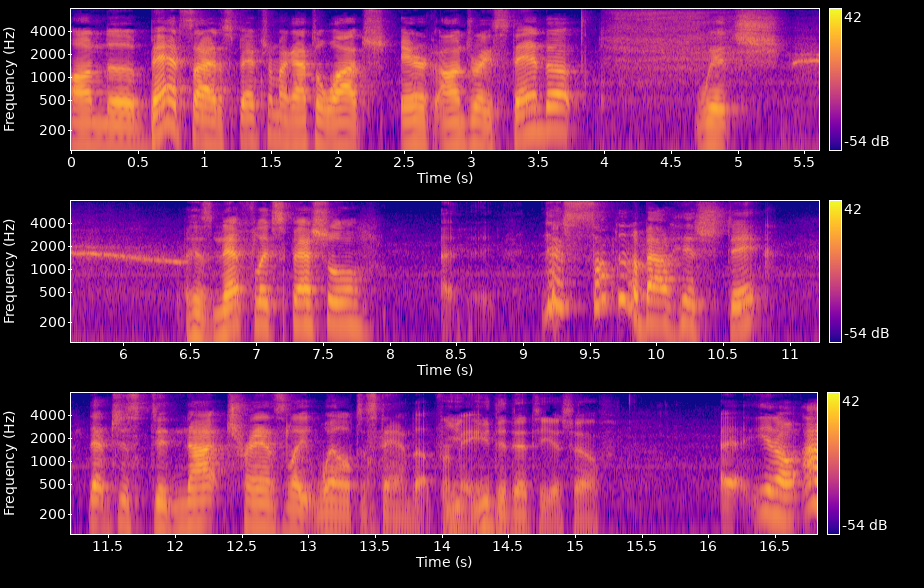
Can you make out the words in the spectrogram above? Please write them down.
on the bad side of the spectrum, I got to watch Eric Andre stand up, which his Netflix special. uh, There's something about his shtick that just did not translate well to stand up for You, me you did that to yourself. you know, I,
